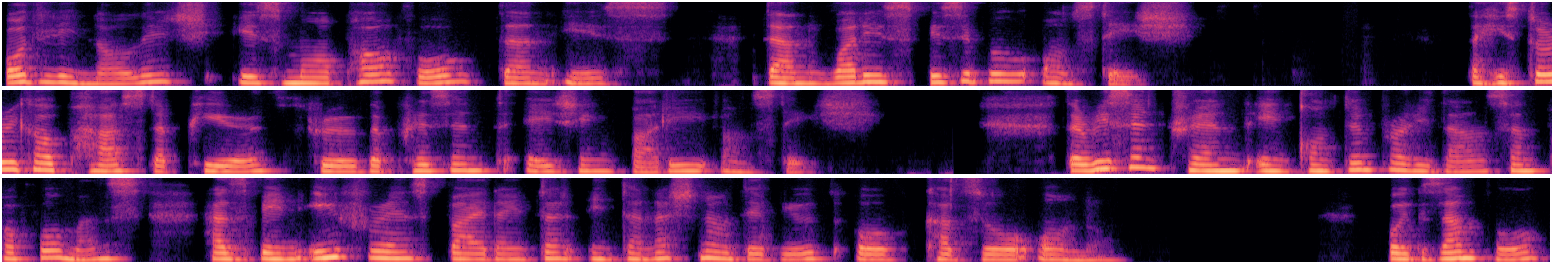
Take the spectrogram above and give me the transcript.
bodily knowledge is more powerful than is than what is visible on stage. The historical past appeared through the present aging body on stage. The recent trend in contemporary dance and performance has been influenced by the inter international debut of Kazuo Ono. For example,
